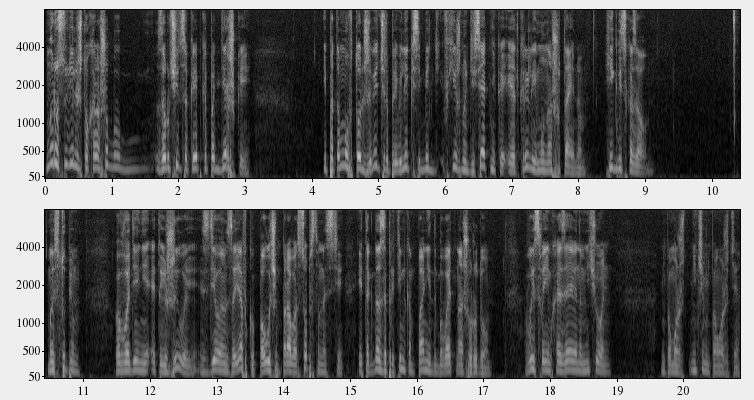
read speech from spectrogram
Мы рассудили, что хорошо бы заручиться крепкой поддержкой – и потому в тот же вечер привели к себе в хижину десятника и открыли ему нашу тайну. Хигби сказал, «Мы ступим во владение этой жилой, сделаем заявку, получим право собственности, и тогда запретим компании добывать нашу руду. Вы своим хозяинам ничего не поможете, ничем не поможете,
